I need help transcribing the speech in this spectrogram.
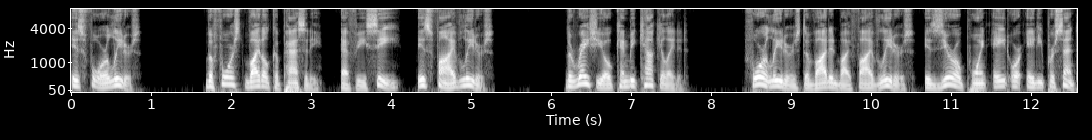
is 4 liters. The forced vital capacity, FVC, is 5 liters. The ratio can be calculated. 4 liters divided by 5 liters is 0.8 or 80%.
